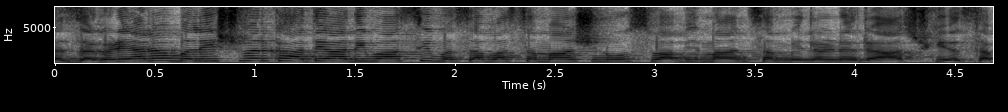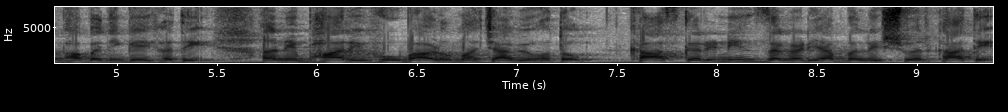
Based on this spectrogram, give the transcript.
ઝઘડિયાના બલેશ્વર ખાતે આદિવાસી વસાવા સમાજનું સ્વાભિમાન સંમેલન રાજકીય સભા બની ગઈ હતી અને ભારે હોબાળો મચાવ્યો હતો. ખાસ કરીને ઝઘડિયા બલેશ્વર ખાતે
